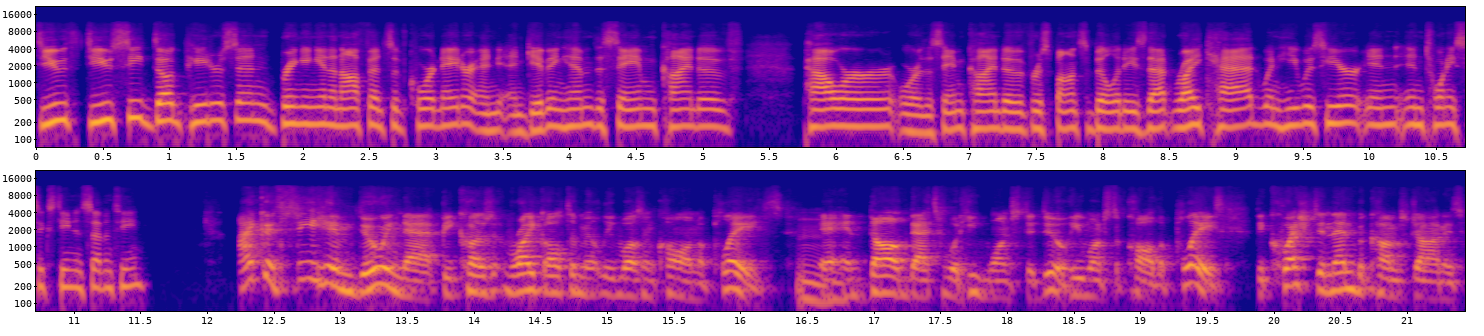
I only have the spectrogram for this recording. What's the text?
Do you do you see Doug Pederson bringing in an offensive coordinator and and giving him the same kind of power or the same kind of responsibilities that Reich had when he was here in in 2016 and 17? I could see him doing that because Reich ultimately wasn't calling the plays. Mm. And Doug, that's what he wants to do. He wants to call the plays. The question then becomes, John, is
